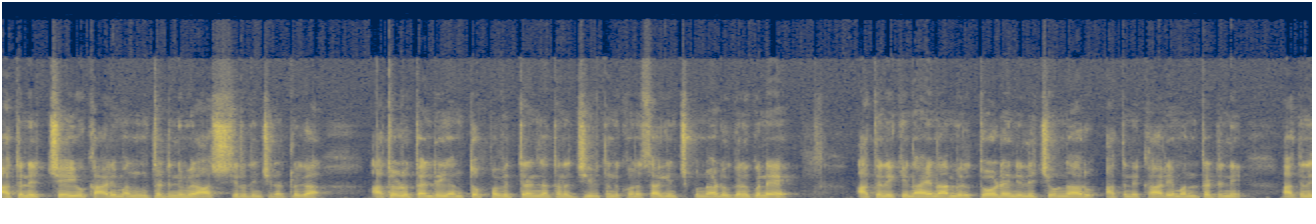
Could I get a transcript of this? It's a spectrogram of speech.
అతని చేయు కార్యమంతటిని మీరు ఆశీర్వదించినట్లుగా అతడు తండ్రి ఎంతో పవిత్రంగా తన జీవితాన్ని కొనసాగించుకున్నాడు. గనుకనే అతనికి నాయన మీరు తోడే నిలిచి ఉన్నారు. అతని కార్యమంతటిని అతని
